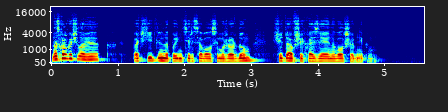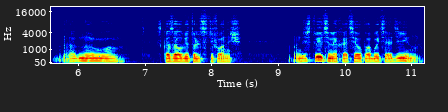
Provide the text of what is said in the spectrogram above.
«На сколько человек?» — почтительно поинтересовался мажордом, считавший хозяина волшебником. «На одного», — сказал Витольд Стефанович. Он действительно хотел побыть один,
